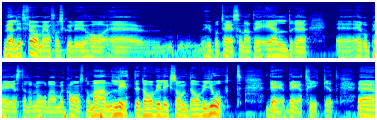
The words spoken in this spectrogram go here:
Väldigt få människor skulle ju ha eh, hypotesen att det är äldre eh, europeiskt eller nordamerikanskt och manligt. Det har vi liksom, det har vi gjort det, det tricket. Eh,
